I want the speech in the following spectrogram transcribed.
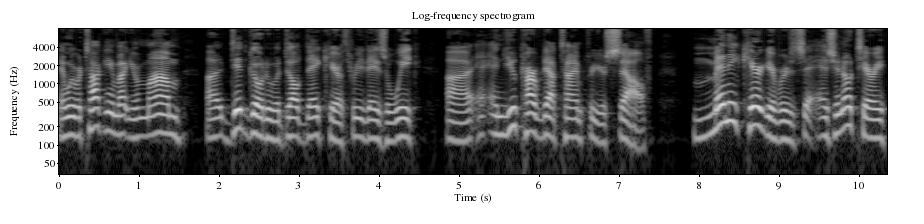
And we were talking about your mom uh, did go to adult daycare three days a week, uh, and you carved out time for yourself. Many caregivers, as you know, Terry,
